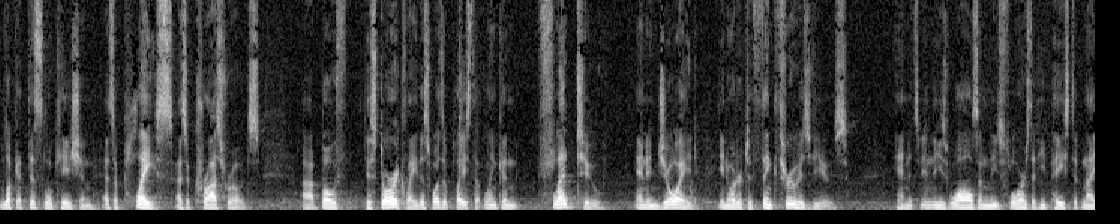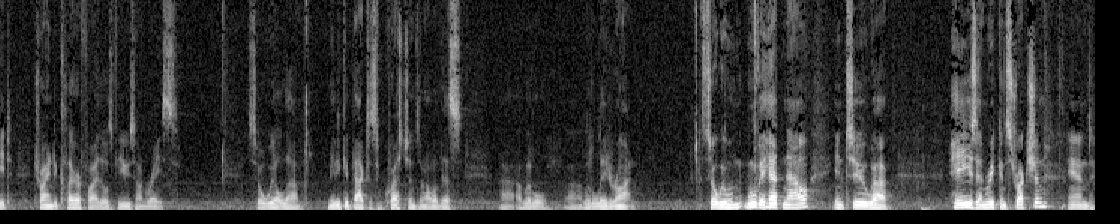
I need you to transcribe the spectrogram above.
look at this location as a place, as a crossroads, uh, both historically, this was a place that Lincoln fled to and enjoyed in order to think through his views. And it's in these walls and these floors that he paced at night trying to clarify those views on race. So we'll uh, maybe get back to some questions on all of this uh, a, little, uh, a little later on. So we'll move ahead now into uh, Hayes and Reconstruction and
